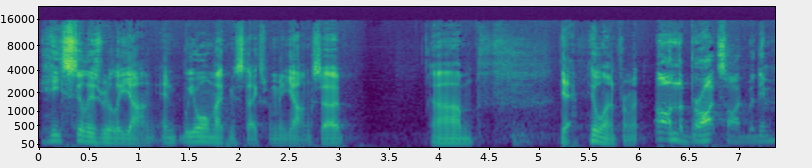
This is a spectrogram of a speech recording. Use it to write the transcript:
he still is really young and we all make mistakes when we're young. So, um, yeah, he'll learn from it. On the bright side with him,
